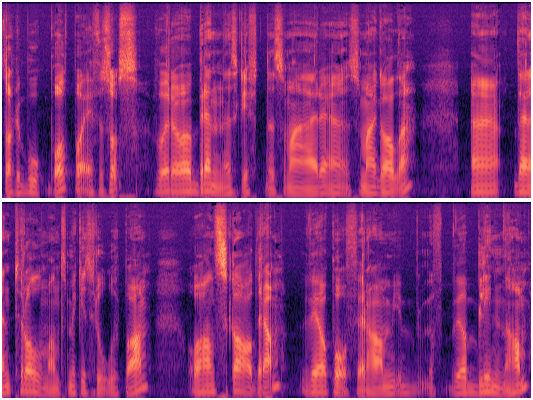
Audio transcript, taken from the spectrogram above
Starter bokbål på Efesos for å brenne skriftene som er, eh, som er gale. Eh, det er en trollmann som ikke tror på ham, og han skader ham ved å påføre ham, ved å blinde ham.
